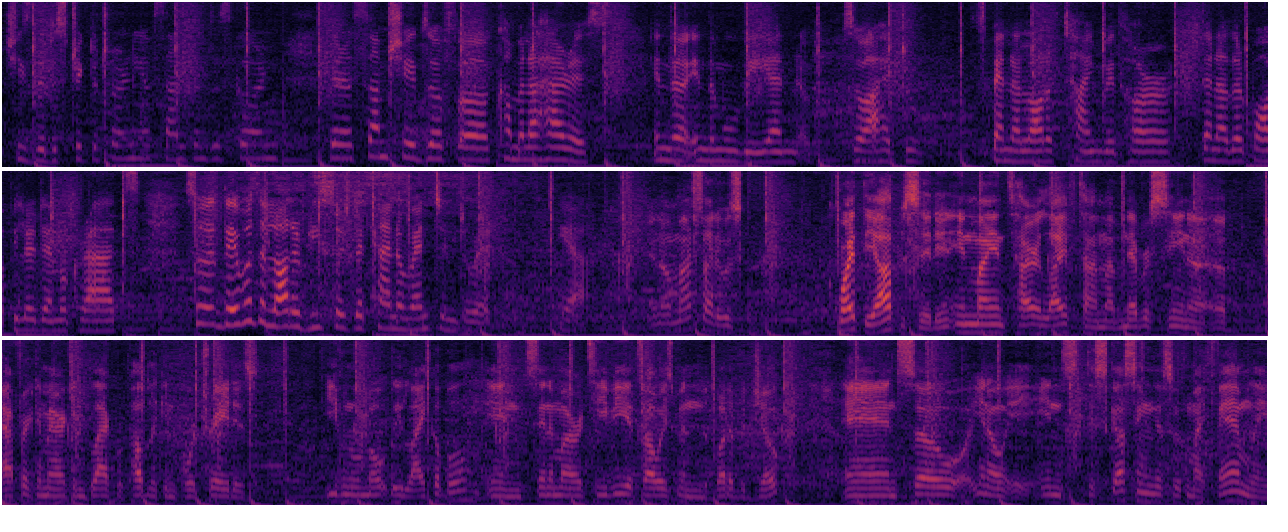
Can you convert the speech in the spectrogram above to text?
she's the district attorney of San Francisco, and there are some shades of uh, Kamala Harris in the, in the movie. And so I had to spend a lot of time with her, then other popular Democrats. So there was a lot of research that kind of went into it. Yeah. And on my side, it was quite the opposite. In, in my entire lifetime, I've never seen a, a African American black Republican portrayed as even remotely likable in cinema or TV. It's always been the butt of a joke. And so, you know, in, in discussing this with my family,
